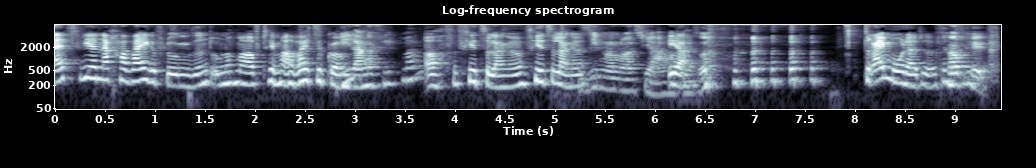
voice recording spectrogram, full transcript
als wir nach Hawaii geflogen sind, um nochmal auf Thema Hawaii zu kommen. Wie lange fliegt man? Oh, für viel zu lange, viel zu lange. 97 Jahre. Ja. Also. Drei Monate. Okay.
